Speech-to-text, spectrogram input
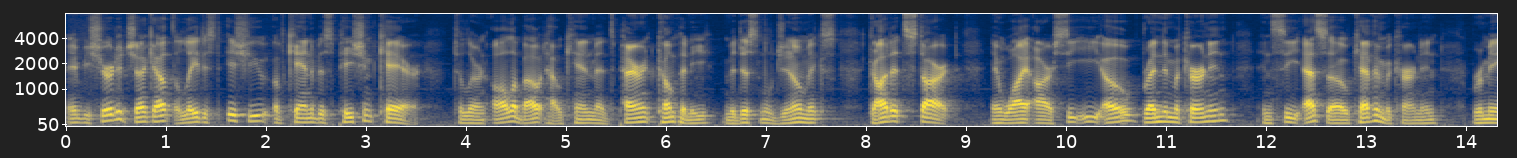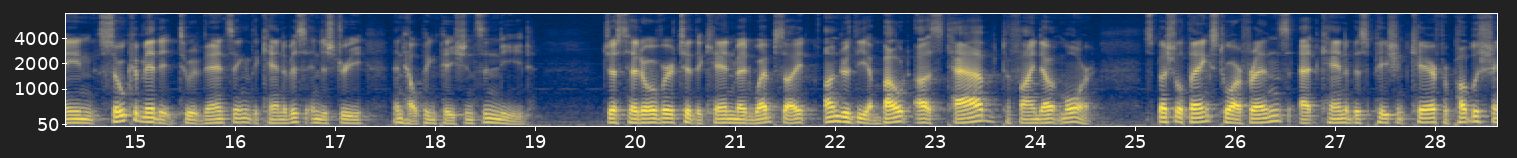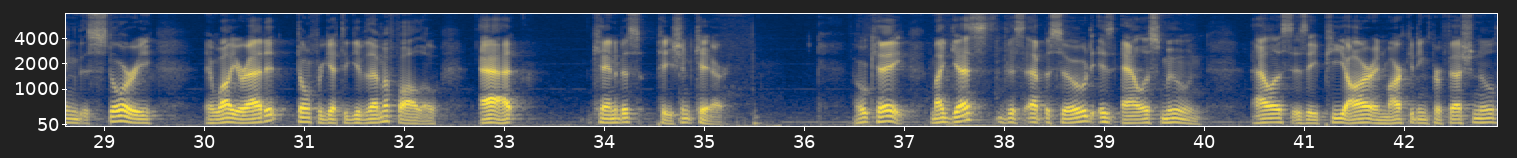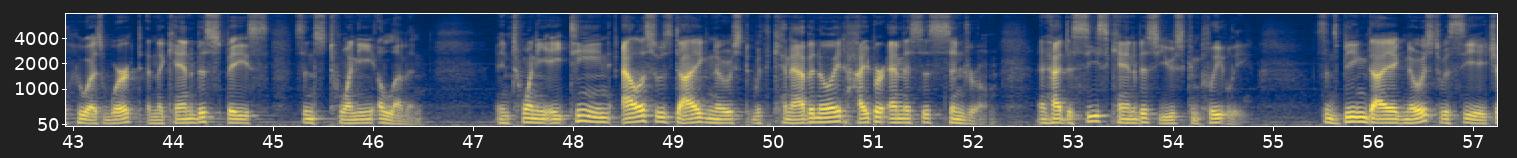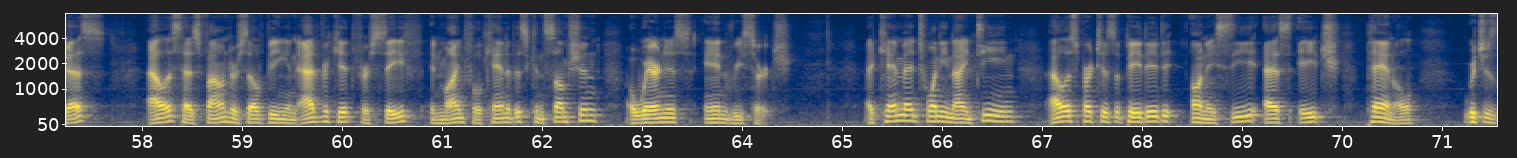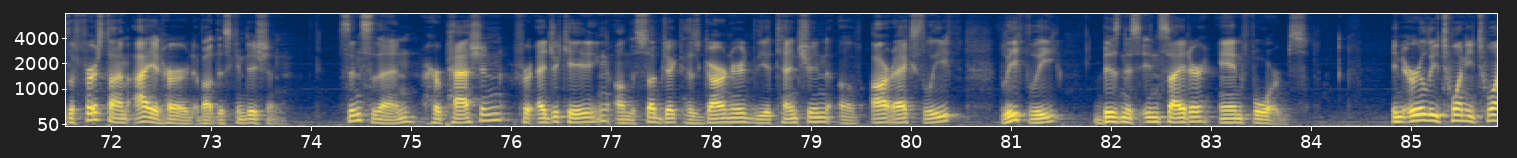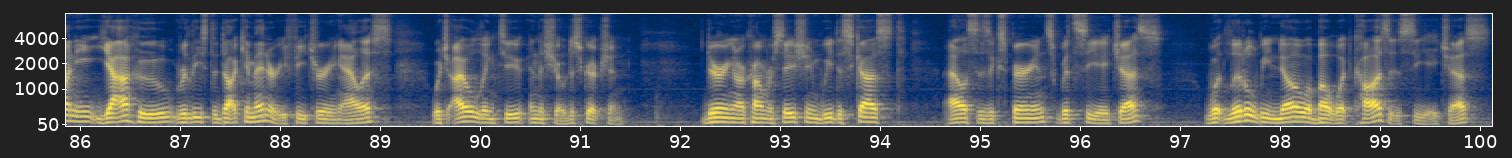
And be sure to check out the latest issue of Cannabis Patient Care to learn all about how CanMed's parent company, Medicinal Genomics, got its start and why our CEO, Brendan McKernan, and CSO, Kevin McKernan, remain so committed to advancing the cannabis industry and helping patients in need. Just head over to the CanMed website under the About Us tab to find out more. Special thanks to our friends at Cannabis Patient Care for publishing this story. And while you're at it, don't forget to give them a follow at Cannabis Patient Care. Okay, my guest this episode is Alice Moon. Alice is a PR and marketing professional who has worked in the cannabis space since 2011. In 2018, Alice was diagnosed with cannabinoid hyperemesis syndrome and had to cease cannabis use completely. Since being diagnosed with CHS, Alice has found herself being an advocate for safe and mindful cannabis consumption, awareness, and research. At CanMed 2019, Alice participated on a CSH panel, which is the first time I had heard about this condition. Since then, her passion for educating on the subject has garnered the attention of RX Leaf, Leafly, Business Insider, and Forbes. In early 2020, Yahoo released a documentary featuring Alice, which I will link to in the show description. During our conversation, we discussed Alice's experience with CHS, what little we know about what causes CHS,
